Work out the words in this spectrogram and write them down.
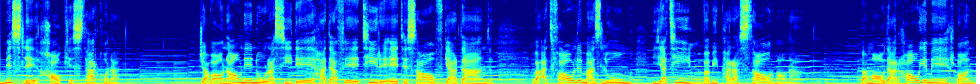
مثل خاکستر کند. جوانان نورسیده هدف تیر اعتصاف گردند و اطفال مظلوم یتیم و بیپرستار مانند و مادرهای مهربان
